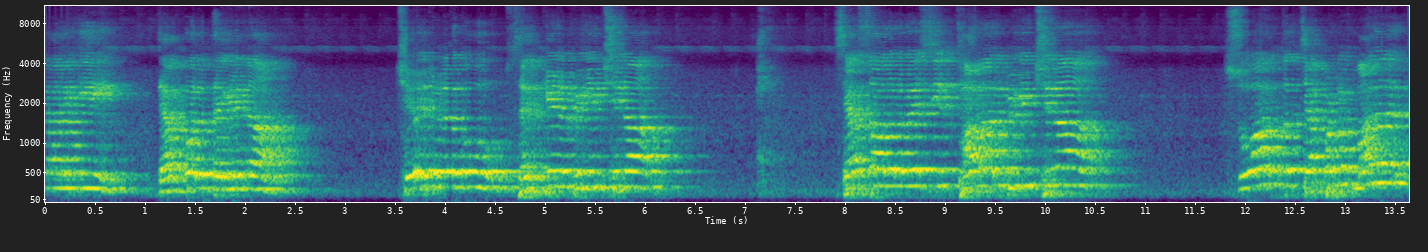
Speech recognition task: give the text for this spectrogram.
దానికి దెబ్బలు తగిలిన చేతులకు సంఖ్యలు బిగించిన శస్త్రాలు వేసి తాళాలు బిగించిన సువార్త చెప్పడం మానలేదు.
